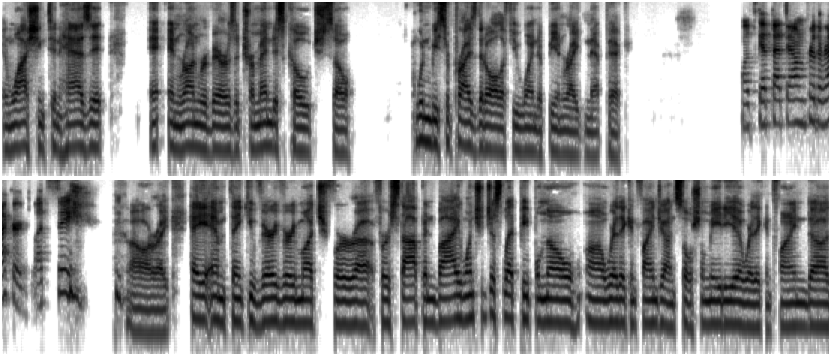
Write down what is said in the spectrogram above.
and Washington has it, and Ron Rivera is a tremendous coach. So, wouldn't be surprised at all if you wind up being right in that pick let's get that down for the record. Let's see. All right. Hey, Em, thank you very, very much for uh, for stopping by. Why don't you just let people know uh, where they can find you on social media, where they can find uh,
